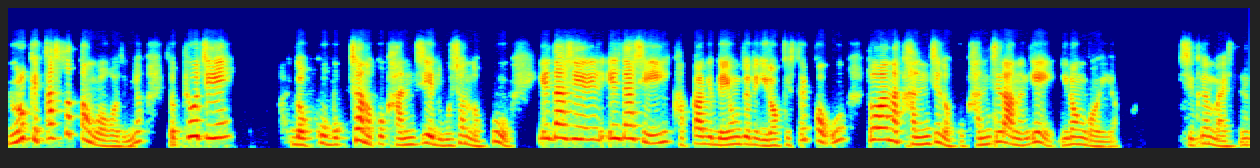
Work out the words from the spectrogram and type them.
요렇게 짰었던 거거든요. 그래서 표지 넣고 목차 넣고 간지에 노션 넣고 1-1, 1-2 각각의 내용들은 이렇게 쓸 거고 또 하나 간지 넣고 간지라는 게 이런 거예요. 지금 말씀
